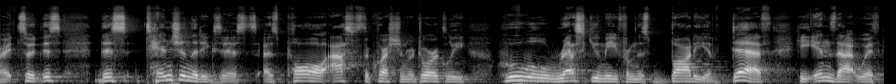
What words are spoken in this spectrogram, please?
right, so this this tension that exists as Paul asks the question rhetorically, who will rescue me from this body of death? He ends that with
